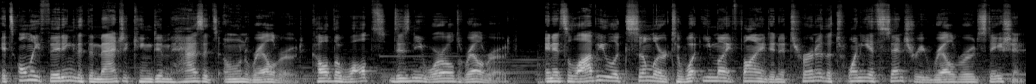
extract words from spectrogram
It's only fitting that the Magic Kingdom has its own railroad, called the Walt Disney World Railroad, and its lobby looks similar to what you might find in a turn of the 20th century railroad station.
